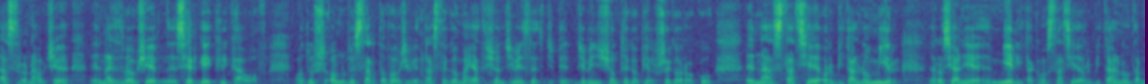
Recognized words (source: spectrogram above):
astronaucie. Nazywał się Sergiej Krikałow. Otóż on wystartował 19 maja 1991 roku na stację orbitalną Mir. Rosjanie mieli taką stację orbitalną, tam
